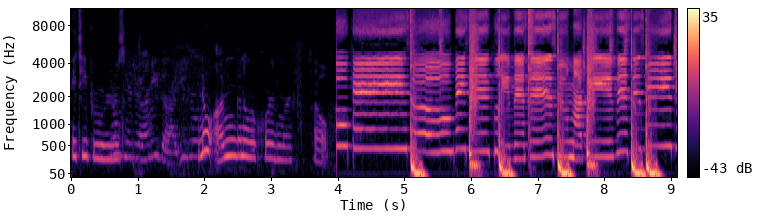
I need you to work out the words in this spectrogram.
Hey, Tea Brewers. KJ, I need that. You go. No, I'm gonna record myself. Okay, so basically this is too much beef. This is KJ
